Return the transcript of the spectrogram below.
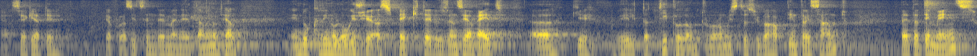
Ja, sehr geehrte Herr Vorsitzende, meine Damen und Herren, endokrinologische Aspekte, das ist ein sehr weit äh, gewählter Titel. Und warum ist das überhaupt interessant? Bei der Demenz,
